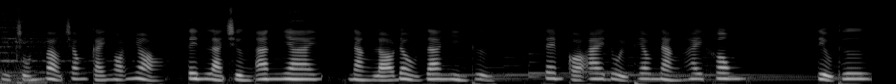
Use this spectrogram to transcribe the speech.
thì trốn vào trong cái ngõ nhỏ, tên là Trường An Nhai. Nàng ló đầu ra nhìn thử, xem có ai đuổi theo nàng hay không. Tiểu thư,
